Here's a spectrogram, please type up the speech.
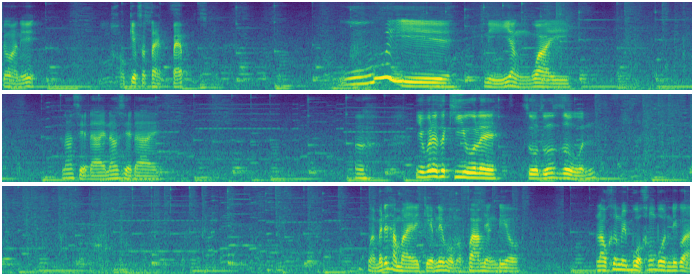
จังหวะนี้ ขอเก็บสแต็กแป๊บ อุ้ย หนีอย่างไว น่าเสียดาย น่าเสียดาย เออยังไม่ได้สกิลเลยศูนย์ศูนย์ศูนย์ มือนไม่ได้ทำอะไรในเกมเนี่ยผมฟาร์มอย่างเดียว เราขึ้นไปบวกข้างบนดีกว่า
